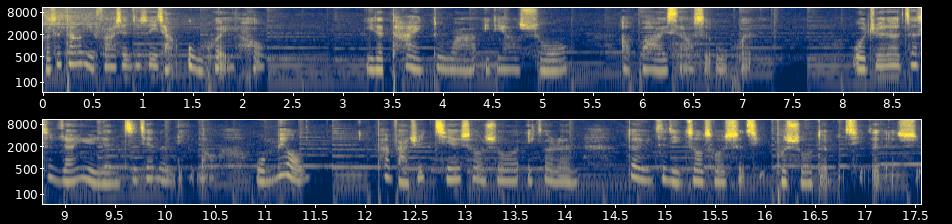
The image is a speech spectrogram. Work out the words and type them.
可是当你发现这是一场误会以后，你的态度啊一定要说，哦不好意思，老师误会。我觉得这是人与人之间的礼貌，我没有办法去接受说一个人对于自己做错事情不说对不起这件事，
